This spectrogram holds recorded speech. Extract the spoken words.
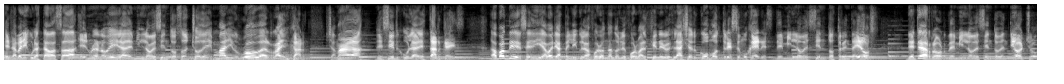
Esta película está basada en una novela de 1908 de Mary Robert Reinhardt llamada The Circular Staircase. A partir de ese día, varias películas fueron dándole forma al género slasher como 13 Mujeres de 1932, The Terror de 1928,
